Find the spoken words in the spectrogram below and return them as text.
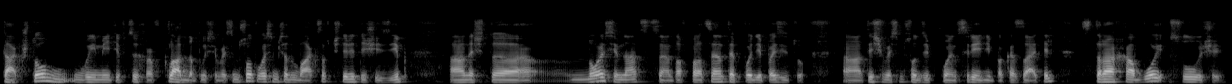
Так, что вы имеете в цифрах? Вклад, допустим, 880 баксов, 4000 zip, а, значит, 0,17 э, центов, проценты по депозиту, 1800 а, zip средний показатель. Страховой случай,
